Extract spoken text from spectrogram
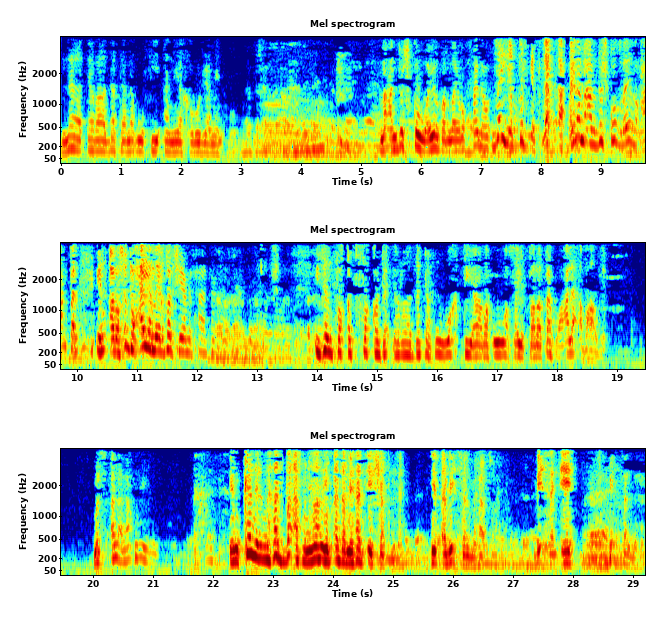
لا إرادة له في أن يخرج منه. ما عندوش قوة يقدر لا يروح هنا زي الطفل لا هنا ما عندوش قدرة يقدر حتى إن قرصته حية ما يقدرش يعمل حاجة. إذا فقد فقد إرادته واختياره وسيطرته على أبعاضه مسألة يعني إن كان المهاد بقى في النار يبقى ده مهاد إيه الشكل ده؟ يبقى بئس المهاد صح؟ بئس الايه بئس المهاد.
